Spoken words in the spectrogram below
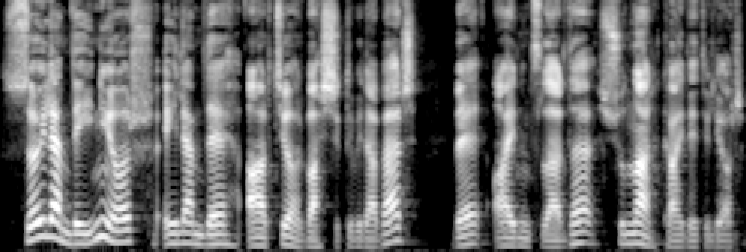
Söylemde iniyor, eylemde artıyor başlıklı bir haber ve ayrıntılarda şunlar kaydediliyor.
